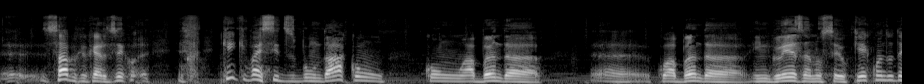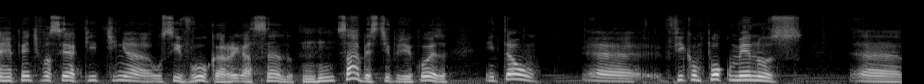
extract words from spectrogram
eh, sabe o que eu quero dizer? Quem que vai se desbundar com, com a banda eh, com a banda inglesa não sei o que, quando de repente você aqui tinha o Sivuca arregaçando, sabe esse tipo de coisa? Então eh, fica um pouco menos eh,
